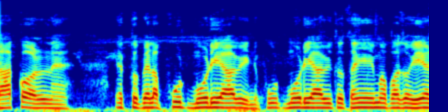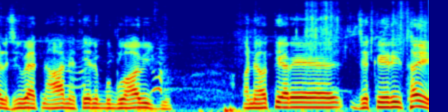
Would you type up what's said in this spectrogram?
ઝાકળ ને એક તો પહેલાં ફૂટ મોડી આવી ને ફૂટ મોડી આવી તો ત્યાં એમાં પાછો હેળ જીવાત ને આ ને તેને બધું આવી ગયું. અને અત્યારે જે કેરી થઈ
